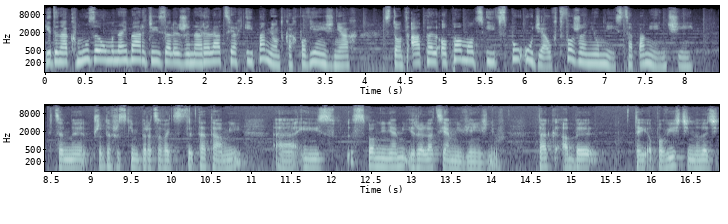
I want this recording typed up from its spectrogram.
Jednak muzeum najbardziej zależy na relacjach i pamiątkach po więźniach. Stąd apel o pomoc i współudział w tworzeniu miejsca pamięci. Chcemy przede wszystkim pracować z cytatami e, i z wspomnieniami i relacjami więźniów, tak aby tej opowieści nadać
